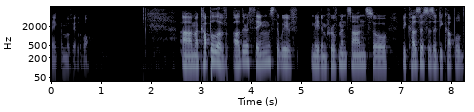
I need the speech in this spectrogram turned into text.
make them available. Um, a couple of other things that we've made improvements on, so because this is a decoupled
